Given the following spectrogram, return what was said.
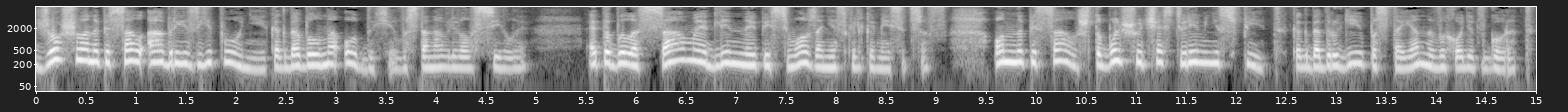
Джошуа написал Абри из Японии, когда был на отдыхе, восстанавливал силы. Это было самое длинное письмо за несколько месяцев. Он написал, что большую часть времени спит, когда другие постоянно выходят в город.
